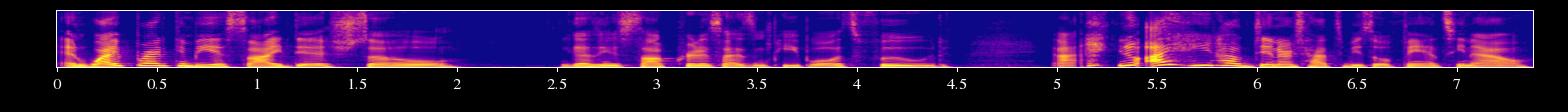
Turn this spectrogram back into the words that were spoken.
And white bread can be a side dish, so you guys need to stop criticizing people. It's food you know, I hate how dinners have to be so fancy now.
